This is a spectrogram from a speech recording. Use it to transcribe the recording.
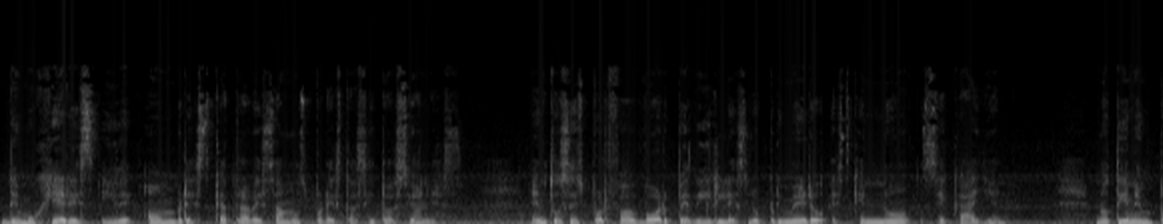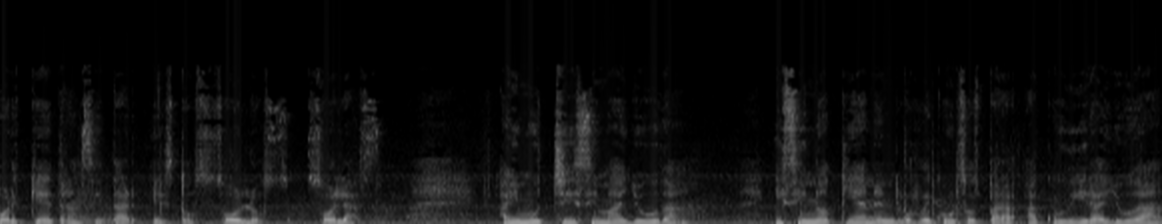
de mujeres y de hombres que atravesamos por estas situaciones. Entonces, por favor, pedirles lo primero es que no se callen. No tienen por qué transitar esto solos, solas. Hay muchísima ayuda y si no tienen los recursos para acudir a ayuda,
